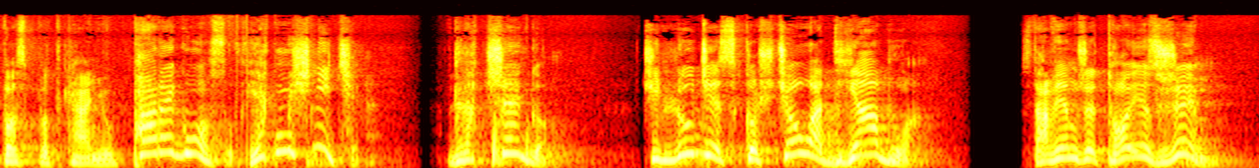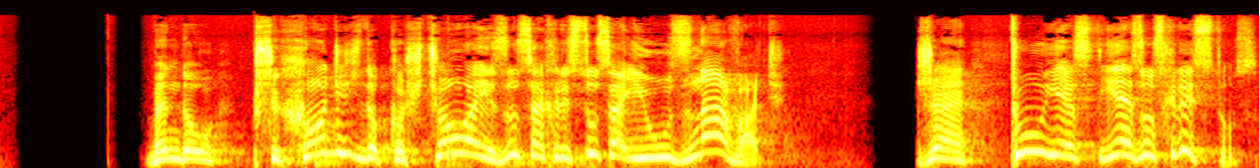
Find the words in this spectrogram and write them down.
po spotkaniu. Parę głosów. Jak myślicie? Dlaczego ci ludzie z kościoła diabła, stawiam, że to jest Rzym, będą przychodzić do kościoła Jezusa Chrystusa i uznawać, że tu jest Jezus Chrystus,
